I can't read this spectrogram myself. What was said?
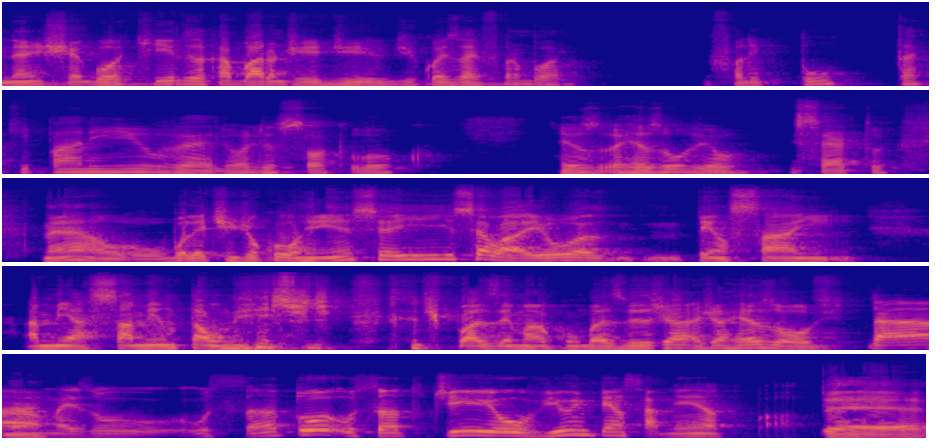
né, chegou aqui, eles acabaram de, de, de coisar e foram embora. Eu falei, puta que pariu, velho, olha só que louco. Reso- Resolveu, certo? Né? O, o boletim de ocorrência e, sei lá, eu pensar em ameaçar mentalmente de, de fazer macumba, às vezes já, já resolve. Ah, Né? mas o, o santo, o santo te ouviu em pensamento, Paulo. É,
